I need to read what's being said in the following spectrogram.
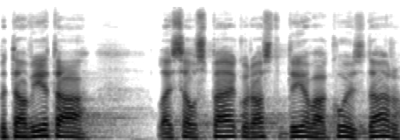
Bet tā vietā, lai savu spēku rastu Dievā, ko es daru?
